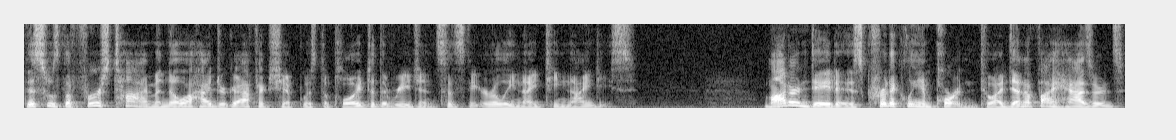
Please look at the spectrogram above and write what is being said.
this was the first time a NOAA hydrographic ship was deployed to the region since the early 1990s. Modern data is critically important to identify hazards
